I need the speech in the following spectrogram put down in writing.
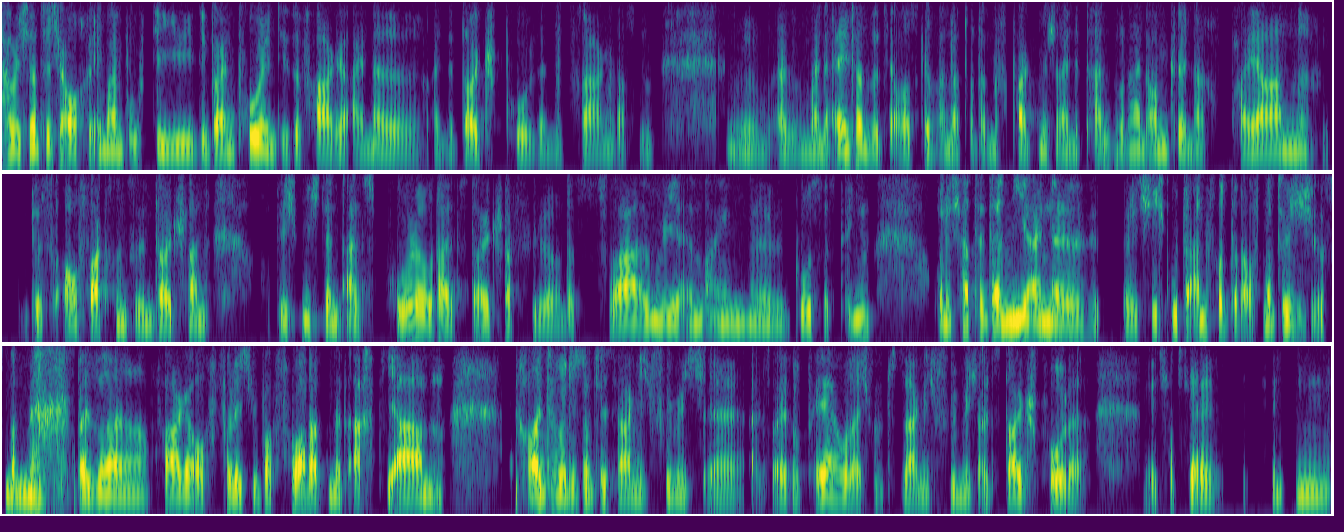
habe ich natürlich auch in meinem Buch die, die beiden Polen diese Frage eine, eine Deutsch-Polin fragen lassen. Also meine Eltern sind ja ausgewandert und dann fragt mich eine Tante oder ein Onkel nach ein paar Jahren des Aufwachsens in Deutschland, ich mich denn als Pole oder als Deutscher fühle. Und das war irgendwie immer ein äh, großes Ding. Und ich hatte da nie eine richtig gute Antwort darauf. Natürlich ist man bei so einer Frage auch völlig überfordert mit acht Jahren. Heute würde ich natürlich sagen, ich fühle mich äh, als Europäer oder ich würde sagen, ich fühle mich als Deutschpole. Ich habe es ja hinten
